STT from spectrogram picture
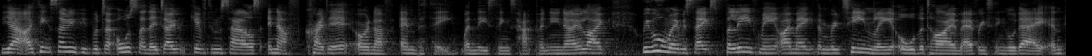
Yeah, I think so many people do, also they don't give themselves enough credit or enough empathy when these things happen. You know, like we've all made mistakes. Believe me, I make them routinely all the time, every single day. And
